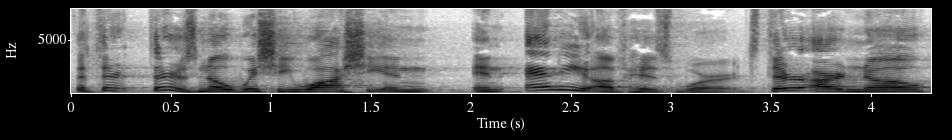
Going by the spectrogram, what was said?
That there, there is no wishy washy in, in any of his words. There are no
